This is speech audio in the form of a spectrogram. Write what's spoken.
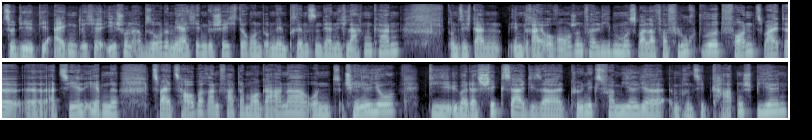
so die, die eigentliche, eh schon absurde Märchengeschichte rund um den Prinzen, der nicht lachen kann und sich dann in drei Orangen verlieben muss, weil er verflucht wird von, zweite äh, Erzählebene, zwei Zauberern, Vater Morgana und Celio, die über das Schicksal dieser Königsfamilie im Prinzip Karten spielen.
